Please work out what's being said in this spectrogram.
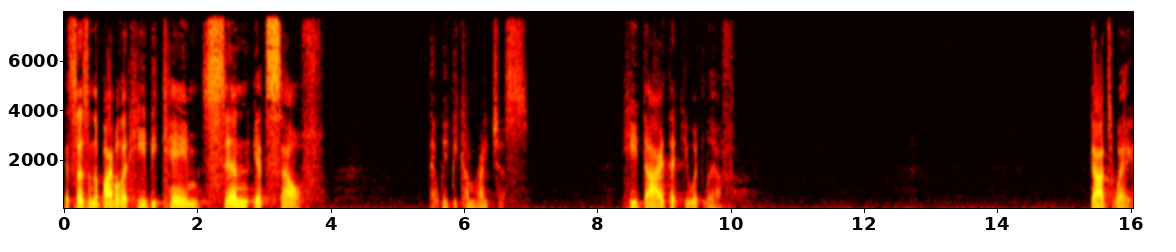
It says in the Bible that he became sin itself, that we'd become righteous. He died that you would live. God's way.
